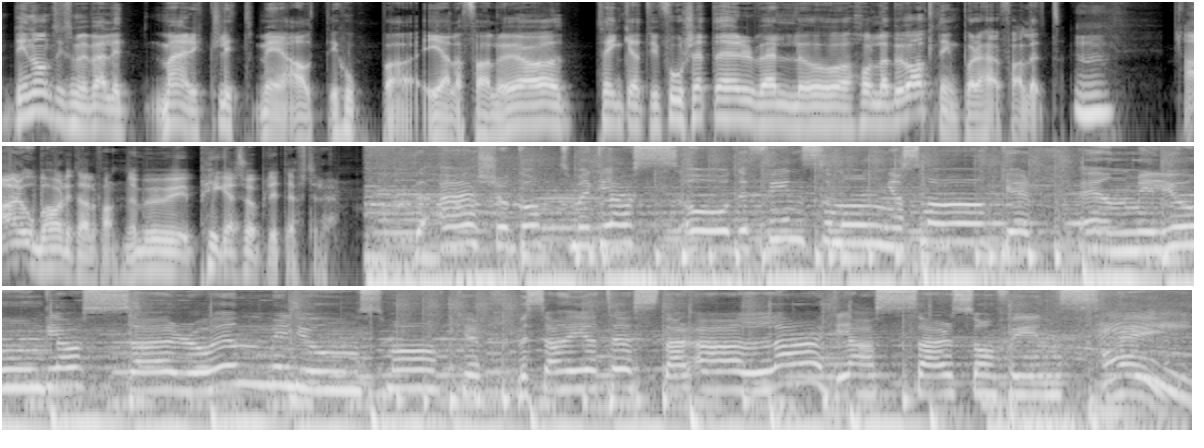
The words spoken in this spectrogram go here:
det är någonting som är väldigt märkligt med alltihopa i alla fall. Och jag tänker att vi fortsätter väl att hålla bevakning på det här fallet. Ja, det är obehagligt i alla fall. Nu behöver vi piggas upp lite efter det. Det är så gott med glass och det finns så många smaker. En miljon glassar och en miljon smaker. Messiah testar alla glassar som finns. Hej!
